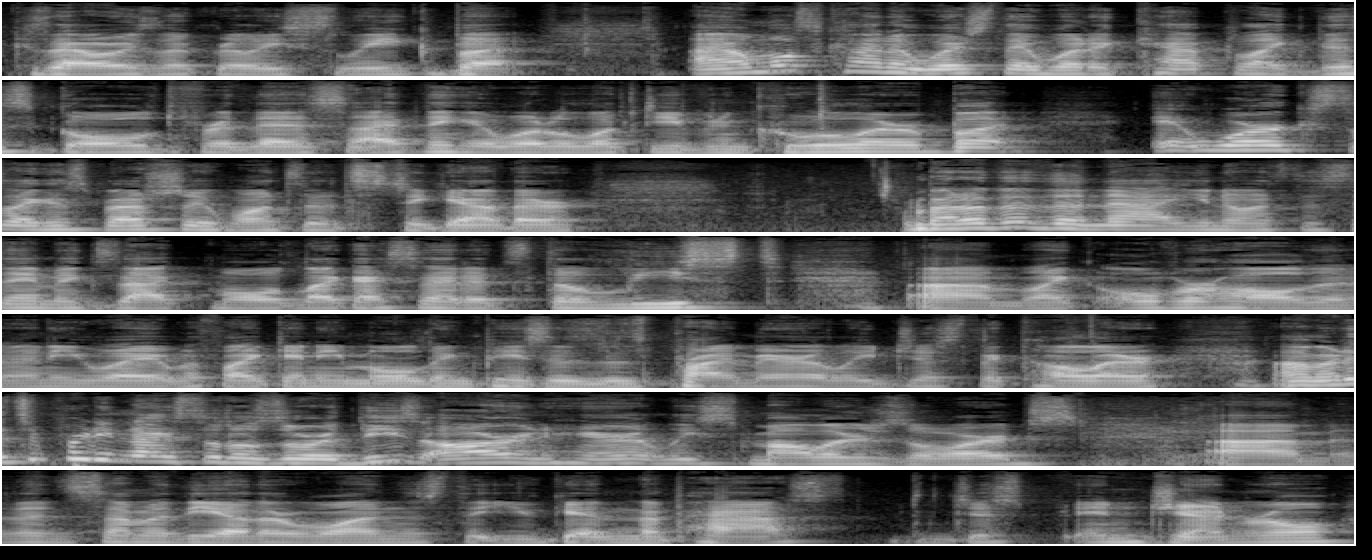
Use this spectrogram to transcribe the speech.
because they always look really sleek, but I almost kind of wish they would have kept, like, this gold for this. I think it would have looked even cooler, but it works, like, especially once it's together. But other than that, you know, it's the same exact mold. Like I said, it's the least, um, like, overhauled in any way with, like, any molding pieces. It's primarily just the color. Um, but it's a pretty nice little Zord. These are inherently smaller Zords um, than some of the other ones that you get in the past, just in general.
